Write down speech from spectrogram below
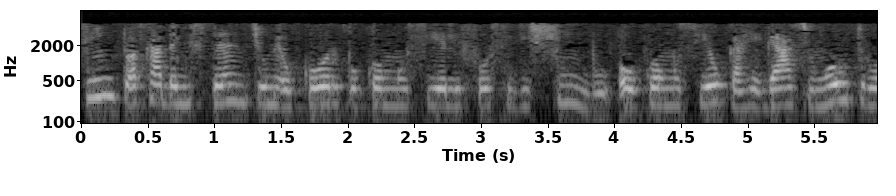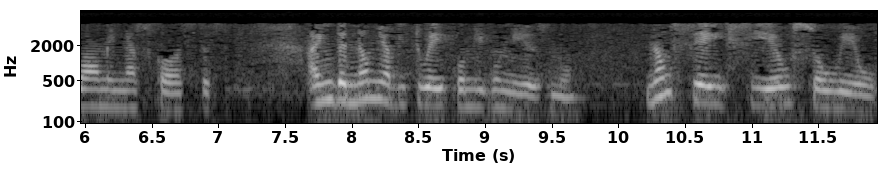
Sinto a cada instante o meu corpo como se ele fosse de chumbo ou como se eu carregasse um outro homem nas costas. Ainda não me habituei comigo mesmo. Não sei se eu sou eu,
